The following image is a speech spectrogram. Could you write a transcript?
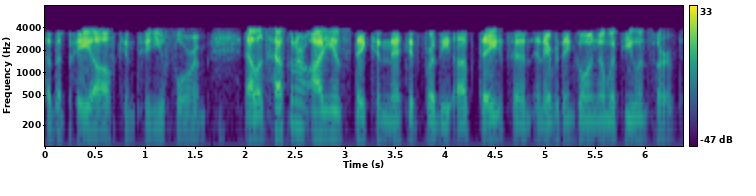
the payoff continue for him. Alex, how can our audience stay connected for the updates and, and everything going on with you and Served?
